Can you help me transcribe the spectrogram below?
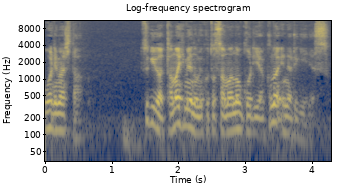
終わりました。次は玉姫の御様のご利益のエネルギーです。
